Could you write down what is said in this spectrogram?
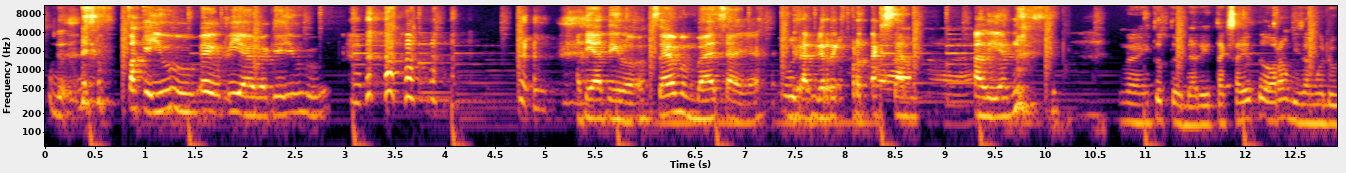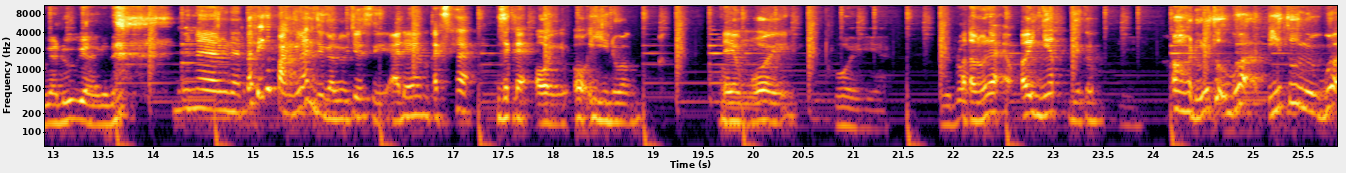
pakai yuhu. Eh iya pakai yuhu. Hati-hati loh saya membaca ya. Gerak-gerik perteksan kalian. Nah itu tuh dari teks saya tuh orang bisa menduga-duga gitu. benar benar. Tapi itu panggilan juga lucu sih. Ada yang teksnya bisa kayak oi oi doang. Ada yang oi. iya. Tapi bro, atau dulu oi nyet gitu. Oh dulu tuh gue itu dulu gue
